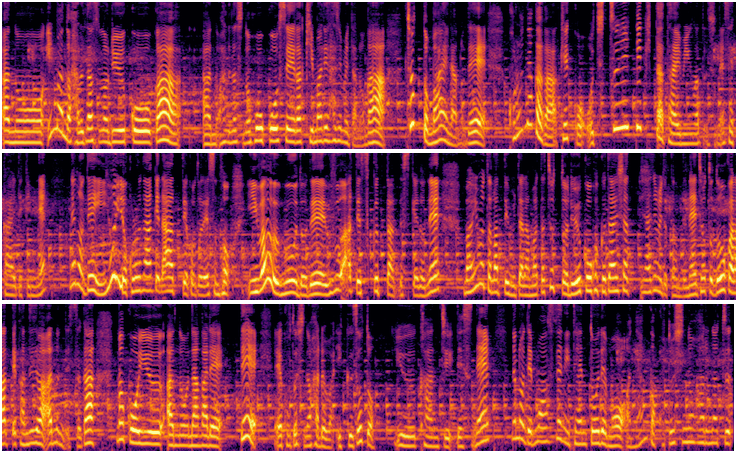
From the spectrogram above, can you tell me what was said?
あのー、今の春夏の流行があの春夏の方向性が決まり始めたのがちょっと前なのでコロナ禍が結構落ち着いてきたタイミングだったんですね世界的にね。なのでいよいよコロナ明けだっていうことでその祝うムードでうわーって作ったんですけどね、まあ、今となってみたらまたちょっと流行拡大し始めてたんでねちょっとどうかなって感じではあるんですが、まあ、こういうあの流れで、え、今年の春は行くぞという感じですね。なのでもうすでに店頭でもあなんか今年の春夏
